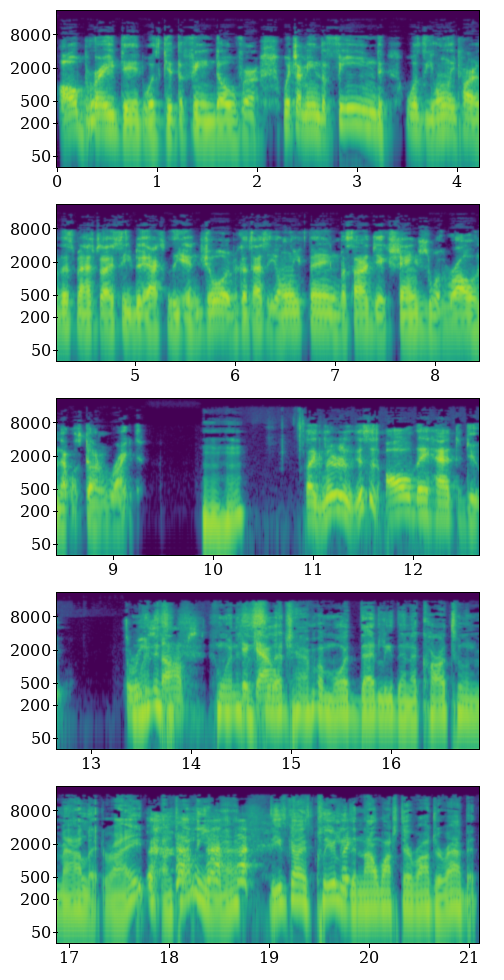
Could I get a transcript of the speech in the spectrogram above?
All Bray did was get the Fiend over, which I mean, the Fiend was the only part of this match that I seem to actually enjoy because that's the only thing besides the exchanges with Rollins that was done right. Mm-hmm. Like literally, this is all they had to do. Three when stops. Is, when is a sledgehammer more deadly than a cartoon mallet? Right? I'm telling you, man. These guys clearly like, did not watch their Roger Rabbit.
